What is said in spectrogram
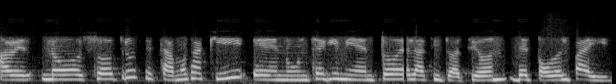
A ver, nosotros estamos aquí en un seguimiento de la situación de todo el país.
